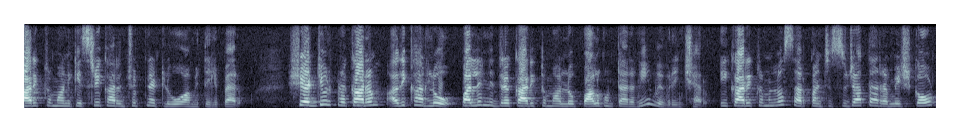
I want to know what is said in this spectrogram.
కార్యక్రమానికి శ్రీకారం చుట్టినట్లు ఆమె తెలిపారు. షెడ్యూల్ ప్రకారం అధికారులు పల్లె నిద్ర కార్యక్రమాల్లో పాల్గొంటారని వివరించారు. ఈ కార్యక్రమంలో సర్పంచ్ సుజాత రమేష్ గౌడ్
